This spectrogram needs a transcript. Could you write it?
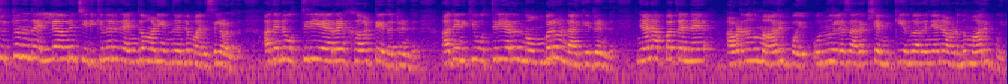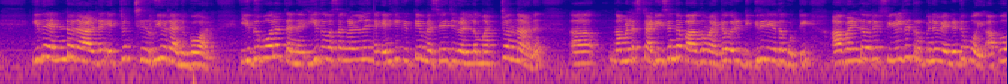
ചുറ്റും നിന്ന് എല്ലാവരും ചിരിക്കുന്ന ഒരു രംഗമാണ് ഇന്ന് എന്റെ മനസ്സിലുള്ളത്. അതെന്നെ ഒത്തിരിയേറെ ഹേർട്ട് ചെയ്തിട്ടുണ്ട്. അതെനിക്ക് ഒത്തിരിയേറെ നൊമ്പരം ഉണ്ടാക്കിയിട്ടുണ്ട്. ഞാൻ അപ്പൊ തന്നെ അവിടെ നിന്ന് മാറിപ്പോയി. ഒന്നുമില്ല സാറെ ക്ഷമിക്കുക എന്ന് പറഞ്ഞ് ഞാൻ അവിടെ നിന്ന് മാറിപ്പോയി. ഇത് എന്റെ ഒരാളുടെ ഏറ്റവും ചെറിയൊരു അനുഭവമാണ്. ഇതുപോലെ തന്നെ ഈ ദിവസങ്ങളിൽ എനിക്ക് കിട്ടിയ മെസ്സേജുകളിൽ മറ്റൊന്നാണ് നമ്മളുടെ സ്റ്റഡീസിന്റെ ഭാഗമായിട്ട് ഒരു ഡിഗ്രി ചെയ്ത കുട്ടി അവളുടെ ഒരു ഫീൽഡ് ട്രിപ്പിന് വേണ്ടിയിട്ട് പോയി. അപ്പോൾ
